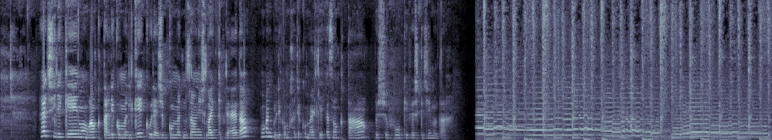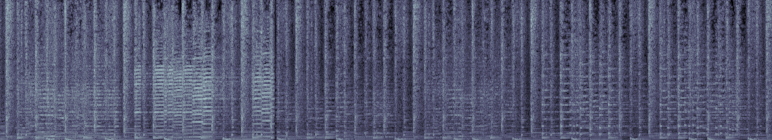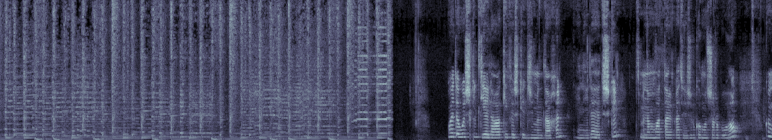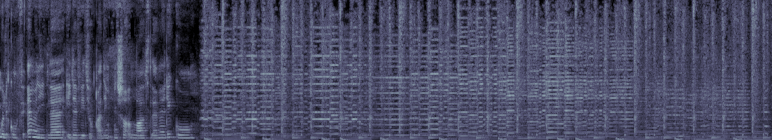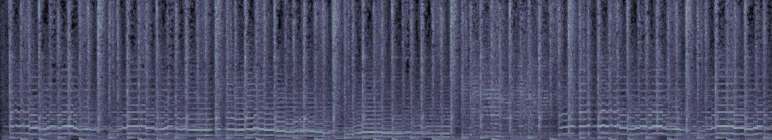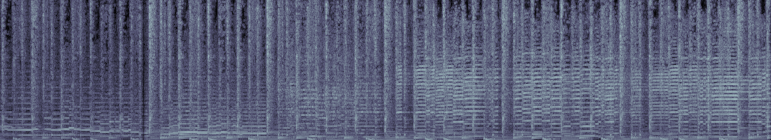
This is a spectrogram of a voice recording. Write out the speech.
هادشي اللي كاين المهم غنقطع لكم الكيك ولا عجبكم ما تنساونيش like كيف العاده وغنقول لكم نخليكم مع الكيكة نقطعها باش تشوفوا كيفاش كتجي من الداخل. وهذا هو الشكل ديالها كيفاش كتجي من الداخل. يعني على هذا الشكل نتمنى من هذه الطريقة تعجبكم وتجربوها. وكنقول لكم في أمان الله إلى فيديو قادم. إن شاء الله السلام عليكم.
